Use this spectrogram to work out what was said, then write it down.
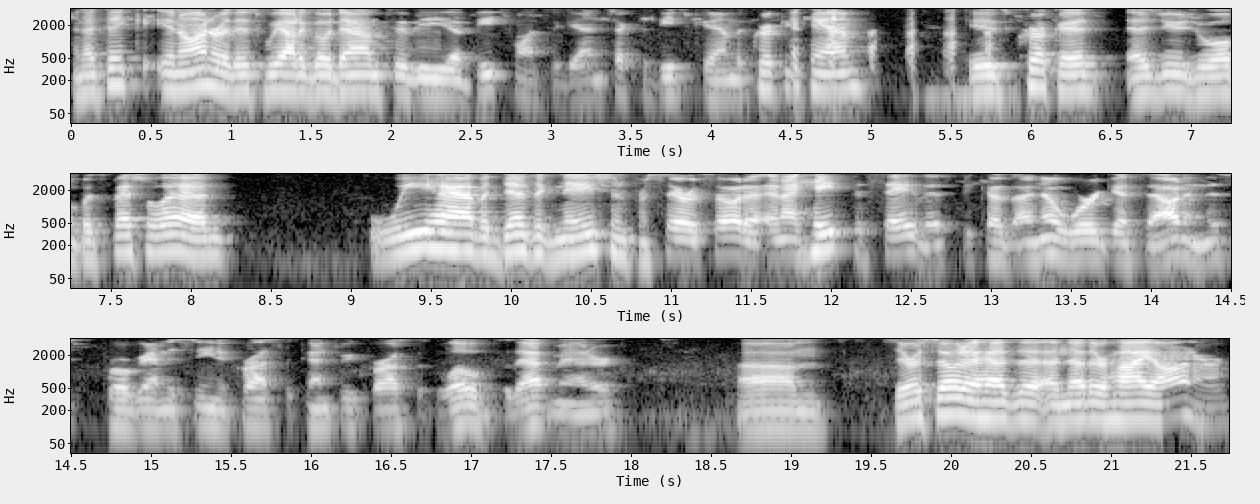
And I think in honor of this, we ought to go down to the uh, beach once again. Check the beach cam. The crooked cam is crooked as usual, but Special Ed we have a designation for Sarasota, and I hate to say this because I know word gets out, and this program is seen across the country, across the globe for that matter. Um, Sarasota has a, another high honor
